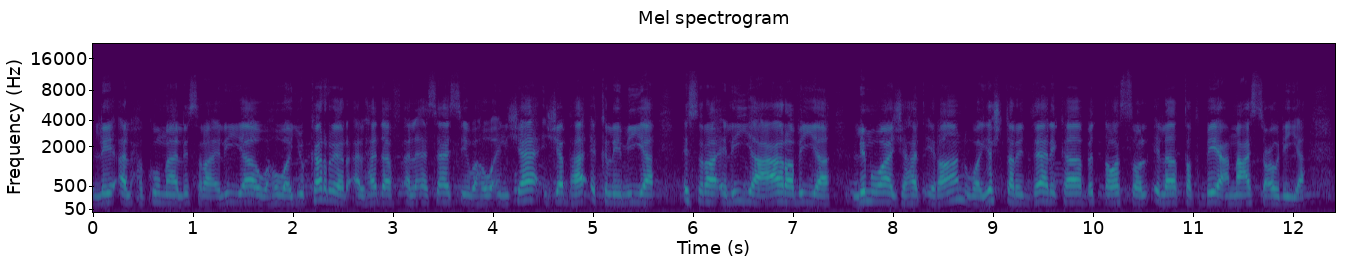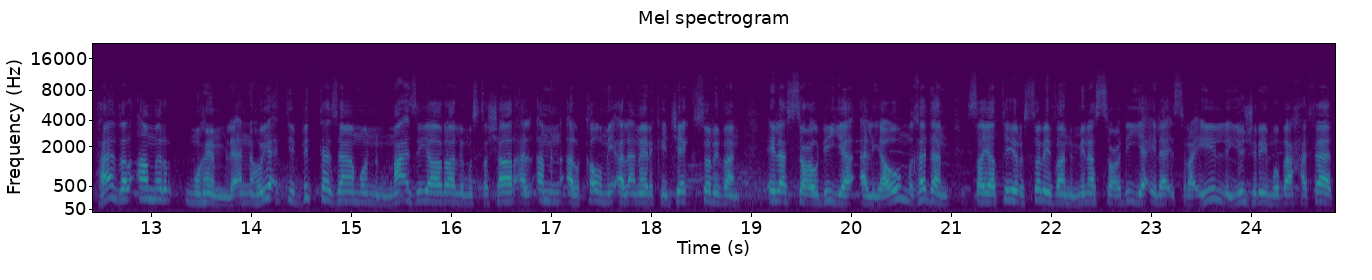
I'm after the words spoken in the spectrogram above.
للحكومة الإسرائيلية وهو يكرر الهدف الأساسي وهو إنشاء جبهة إقليمية إسرائيلية عربية لمواجهة إيران ويشترط ذلك بالتوصل إلى تطبيع مع السعودية. هذا الأمر مهم لأنه يأتي بالتزامن مع زيارة لمستشار الأمن القومي الأمريكي جيك سوليفان إلى السعودية اليوم. غدا سيطير سوليفان من السعودية إلى إسرائيل ليجري مباحثات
